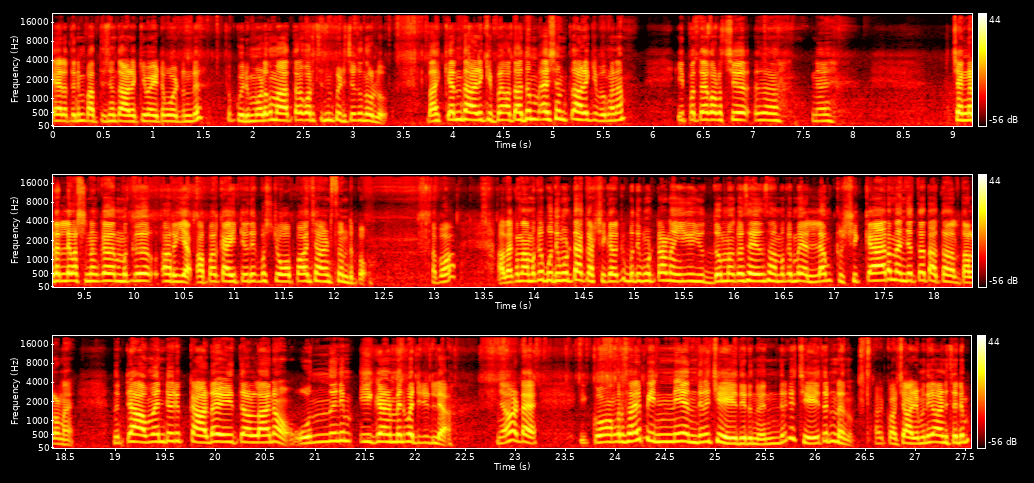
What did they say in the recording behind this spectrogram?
ഏലത്തിനും പത്ത് ശതമാനം താഴേക്ക് പോയിട്ട് പോയിട്ടുണ്ട്. ഇപ്പോൾ കുരുമുളക് മാത്രമേ കുറച്ചൊന്നും പിടിച്ചേക്കുന്നുള്ളൂ ബാക്കിയെല്ലാം താഴേക്ക് ഇപ്പോൾ അത് അതും ഏകദേശം താഴേക്ക് പോകും കാരണം ഇപ്പോഴത്തെ കുറച്ച് ചെങ്കടലിലെ ഭക്ഷണമൊക്കെ നമുക്ക് അറിയാം. അപ്പോൾ കയറ്റിയത് ഇപ്പോൾ സ്റ്റോപ്പ് ആവാൻ ചാൻസ് ഉണ്ട് ഇപ്പോൾ അപ്പോൾ അതൊക്കെ നമുക്ക് ബുദ്ധിമുട്ടാണ്. കർഷകർക്ക് ബുദ്ധിമുട്ടാണ്. ഈ യുദ്ധമൊക്കെ ചെയ്യുന്ന സമയത്ത് എല്ലാം കൃഷിക്കാരൻ നെഞ്ചത്തെ തത്ത തള്ളണേ. എന്നിട്ട് അവന്റെ ഒരു കട എഴുത്തള്ളാനോ ഒന്നിനും ഈ ഗവൺമെന്റ് പറ്റിയിട്ടില്ല. ഞാൻ പറട്ടെ ഈ കോൺഗ്രസ്സുകാർ പിന്നെ എന്തിനു ചെയ്തിരുന്നു? എന്തിനൊക്കെ ചെയ്തിട്ടുണ്ടായിരുന്നു? കുറച്ച് അഴിമതി കാണിച്ചാലും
